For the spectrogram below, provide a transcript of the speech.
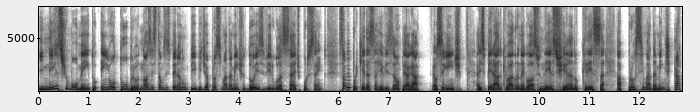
e neste momento, em outubro, nós estamos esperando um PIB de aproximadamente 2,7%. Sabe por que dessa revisão, PH? É o seguinte, é esperado que o agronegócio neste ano cresça aproximadamente 14%,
